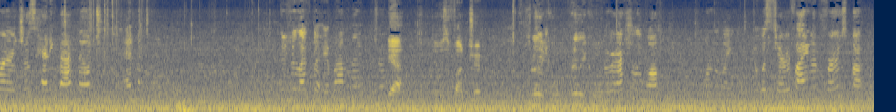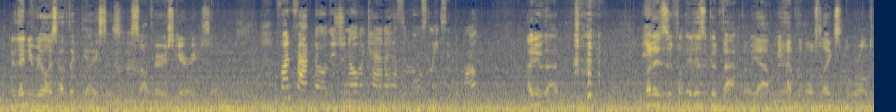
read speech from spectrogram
we're just heading back now to Edmonton. Did you like the Abraham Lake trip? Yeah, it was a fun trip. It's really Really cool, really cool. We were actually walked on the lake. It was terrifying at first, but And then you realize how thick the ice is. and It's mm-hmm. not very scary. So fun fact though, did you know that Canada has the most lakes in the world? I knew that. but it is, a, it is a good fact, though. Yeah, we have the most lakes in the world.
